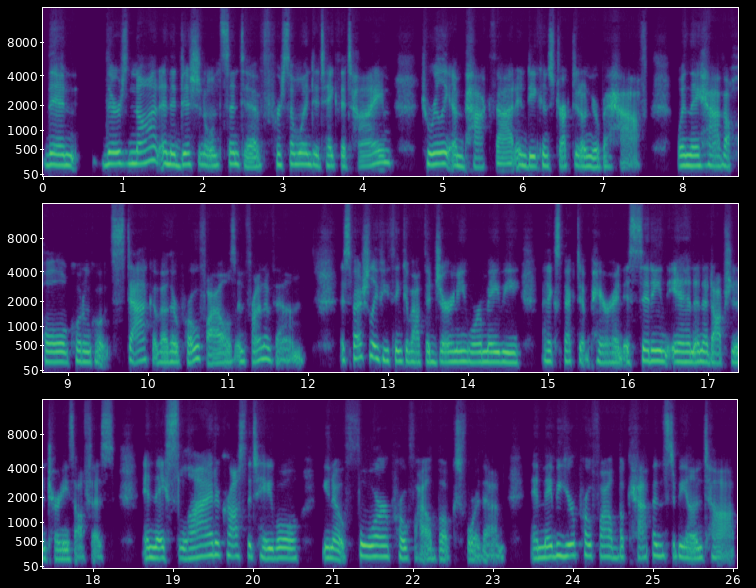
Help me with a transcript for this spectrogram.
then there's not an additional incentive for someone to take the time to really unpack that and deconstruct it on your behalf when they have a whole quote unquote stack of other profiles in front of them. Especially if you think about the journey where maybe an expectant parent is sitting in an adoption attorney's office and they slide across the table, you know, four profile books for them. And maybe your profile book happens to be on top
